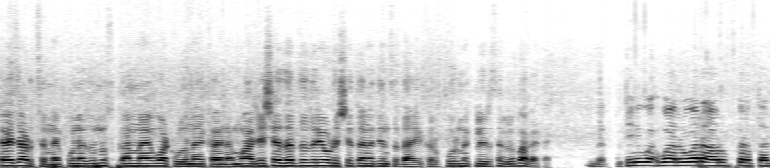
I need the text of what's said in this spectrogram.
काहीच अडचण नाही कुणाचं नुकसान नाही वाटवलं नाही काय नाही. माझ्या शेजारचं जर एवढं शेत आहे ना त्यांचं दहा एकर पूर्ण क्लिअर सगळं बागात आहे. त्यांनी वा- वारंवार आरोप करतात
